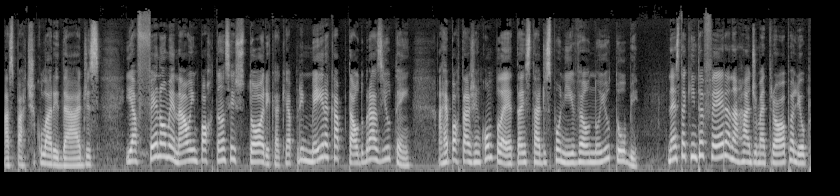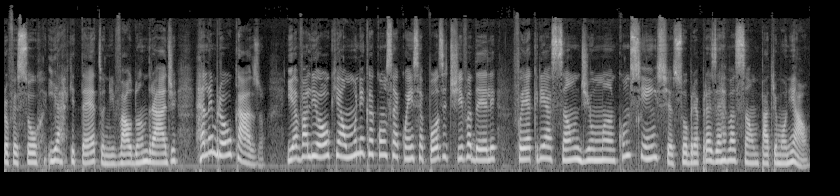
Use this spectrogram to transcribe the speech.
as particularidades e a fenomenal importância histórica que a primeira capital do Brasil tem. A reportagem completa está disponível no YouTube. Nesta quinta-feira, na Rádio Metrópole, o professor e arquiteto Nivaldo Andrade relembrou o caso e avaliou que a única consequência positiva dele foi a criação de uma consciência sobre a preservação patrimonial.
